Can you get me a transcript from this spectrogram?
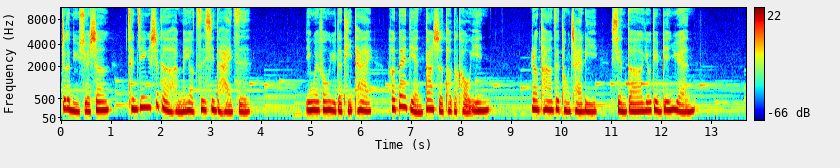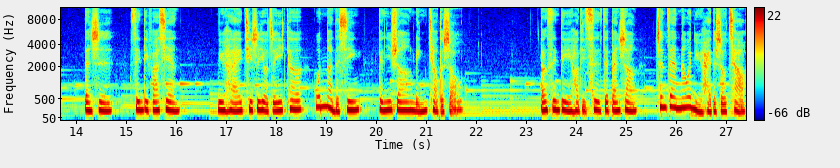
这个女学生曾经是个很没有自信的孩子，因为丰腴的体态和带点大舌头的口音，让她在同才里显得有点边缘。但是 Cindy 发现。女孩其实有着一颗温暖的心，跟一双灵巧的手。当 Cindy 好几次在班上称赞那位女孩的手巧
